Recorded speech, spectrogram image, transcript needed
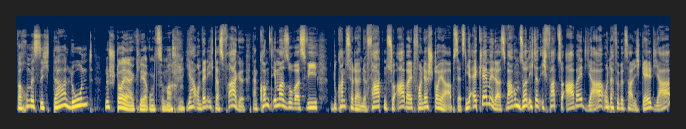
warum es sich da lohnt, eine Steuererklärung zu machen. Ja, und wenn ich das frage, dann kommt immer sowas wie, du kannst ja deine Fahrten zur Arbeit von der Steuer absetzen. Ja, erklär mir das. Warum soll ich das? Ich fahre zur Arbeit, ja, und dafür bezahle ich Geld, ja,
